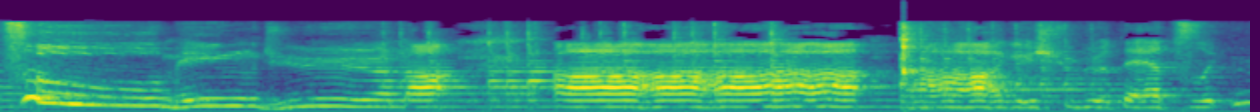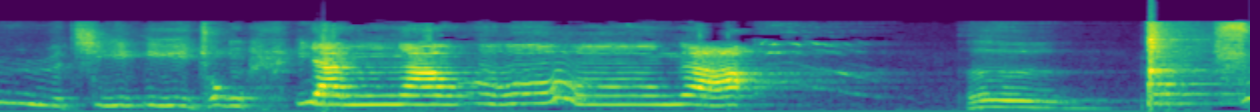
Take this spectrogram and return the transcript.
出名去了啊！个血胆子语气重，杨啊呜啊，呃，血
